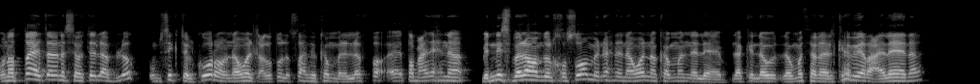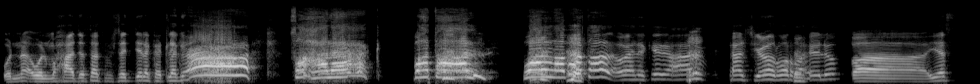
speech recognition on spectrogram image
ونطيت أنا سويت لها block ومسكت الكورة وناولت على طول لصاحبي وكمل اللفه إيه، طبعا إحنا بالنسبة لهم للخصوم إنه إحنا ناولنا وكملنا لعب. لكن لو لو مثلا الكاميرا علينا والمحادثات مسجلة كانت تلاقي آه! صح عليك! بطل! والله بطل! وإحنا كذا عارف؟ كان شعور مرة حلو. فيس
